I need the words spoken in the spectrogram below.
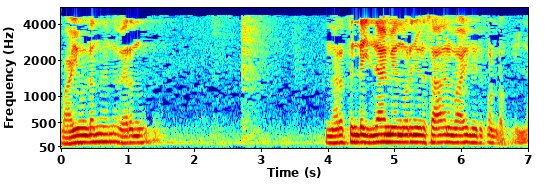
വായു ഉണ്ടെന്ന് തന്നെ വേറൊന്നുമില്ല നിറത്തിന്റെ ഇല്ലായ്മ എന്ന് പറഞ്ഞൊരു സാധനം വായുവിൽ ഇരിപ്പുണ്ടോ? ഇല്ല.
